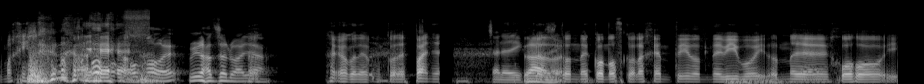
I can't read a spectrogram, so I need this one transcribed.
imagino, Ojo, eh. Viva Azerbaiyán. con, con España, Ya lo dije. Claro. es donde conozco a la gente y donde vivo y donde juego. Y...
